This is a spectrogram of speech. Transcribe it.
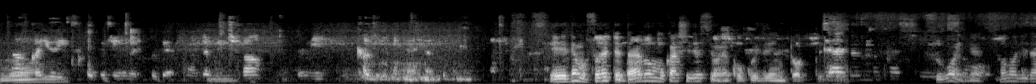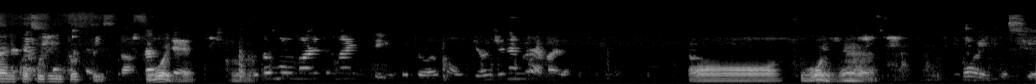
うんど、なんか唯一黒人の人で、でも一番本当に家族みたいな。えー、でもそれってだいぶ昔ですよね、黒人とって。だいぶ昔。すごいね。その時代に黒人とって、すごいね。子供生まれてないっていうことはもう40年ぐらい前だとあー、すごいね。すごいんですよ。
